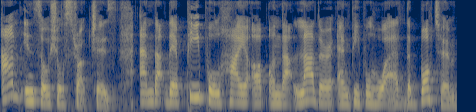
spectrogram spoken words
and in social structures, and that there are people higher up on that ladder and people who are at the bottom.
